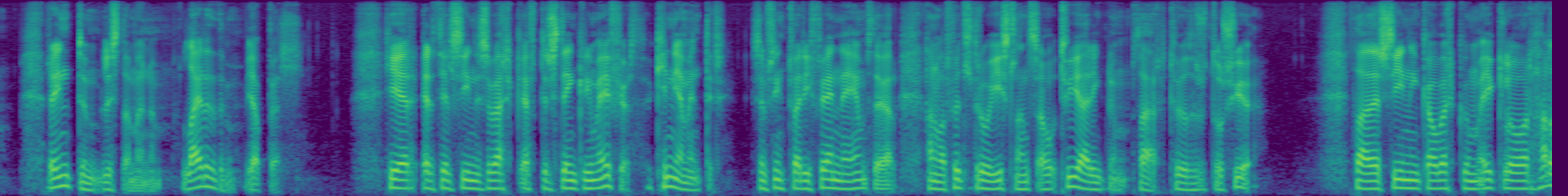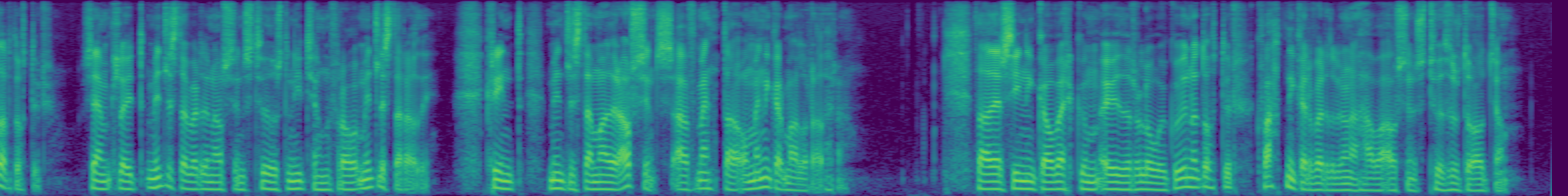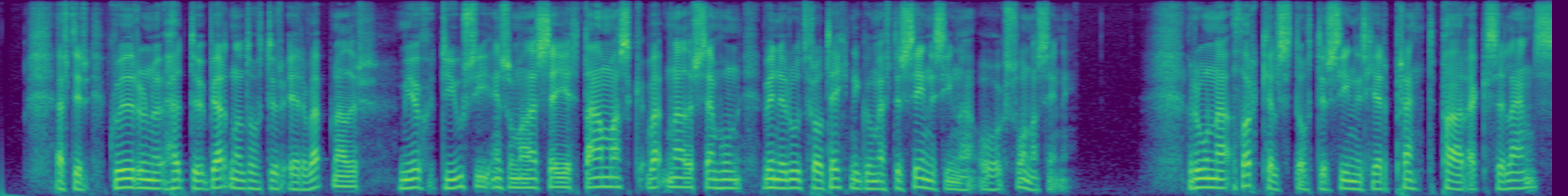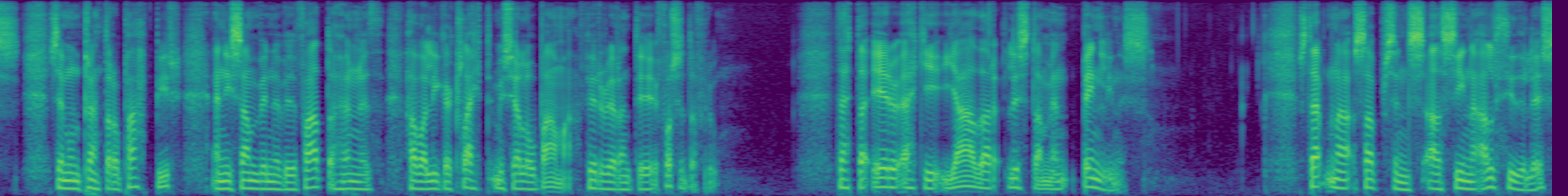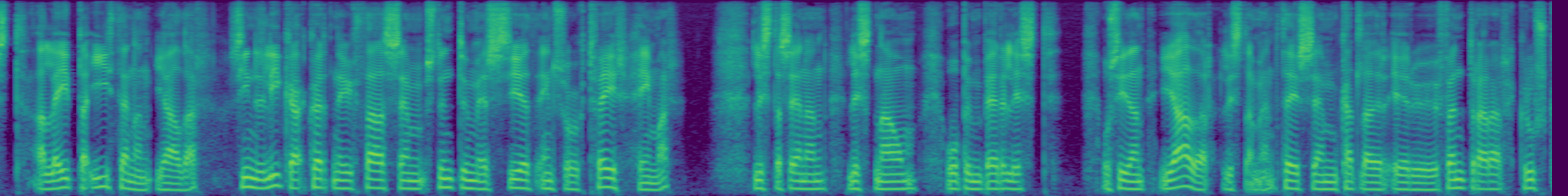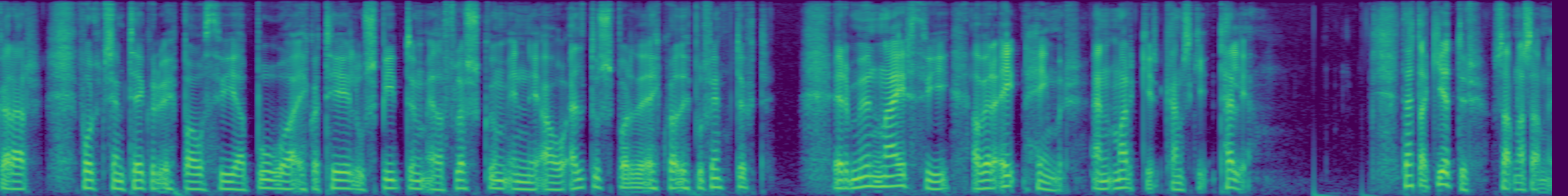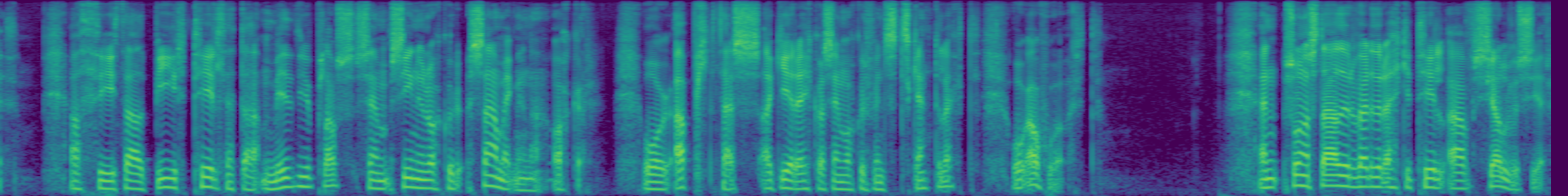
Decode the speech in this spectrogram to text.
reyndum listamönnum, lærðum jafnvel. Hér er til sínisverk eftir Steingrím Eifjörð, kynjamyndir, sem sínt var í Feneim þegar hann var fulltrú í Íslands á tvíæringnum þar 2007. Það er síning á verkum Eiglóar Harðardóttur sem hlaut myndlistaverðun ársins 2019 frá myndlistaráði, krýnd myndlistamæður ársins af menta- og menningarmálaráðherra. Það er síning á verkum Auður og Lói Guðnadóttur, kvartningarverðurinn að hafa ársins 2018. Eftir Guðrunu Höttu Bjarnadóttur er vefnaður, mjög djúsi eins og maður segir damask vefnaður sem hún vinnur út frá teikningum eftir sinni sína og svona sinni. Rúna Þorkelsdóttir sínir hér prent par excellence sem hún prentar á pappir en í samvinni við fatahönnuð hafa líka klætt Michelle Obama fyrirverandi fórsetafrú. Þetta eru ekki jaðar listamenn beinlínis. Stefna sapsins að sína alþýðulist, að leita í þennan jaðar, sínir líka hvernig það sem stundum er séð eins og tveir heimar, listasenan, listnám, opimberi list og síðan jaðarlistamenn, þeir sem kallaðir eru föndrarar, grúskarar, fólk sem tekur upp á því að búa eitthvað til úr spítum eða flöskum inni á eldúsborði eitthvað upp úr fymtugt, er mun nær því að vera einn heimur en margir kannski telja. Þetta getur safnasamnið af því það býr til þetta miðjuplás sem sínir okkur samegnina okkar og afl þess að gera eitthvað sem okkur finnst skemmtilegt og áhugavert. En svona staður verður ekki til af sjálfu sér.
